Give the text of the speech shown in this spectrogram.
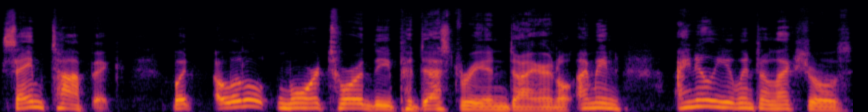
same topic, but a little more toward the pedestrian diurnal? I mean, I know you intellectuals,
